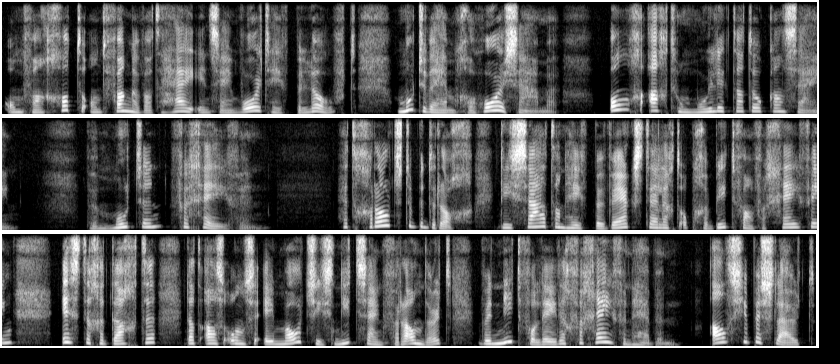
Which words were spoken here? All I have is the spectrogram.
Om van God te ontvangen wat Hij in Zijn woord heeft beloofd, moeten we Hem gehoorzamen, ongeacht hoe moeilijk dat ook kan zijn. We moeten vergeven. Het grootste bedrog die Satan heeft bewerkstelligd op gebied van vergeving is de gedachte dat als onze emoties niet zijn veranderd, we niet volledig vergeven hebben. Als je besluit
